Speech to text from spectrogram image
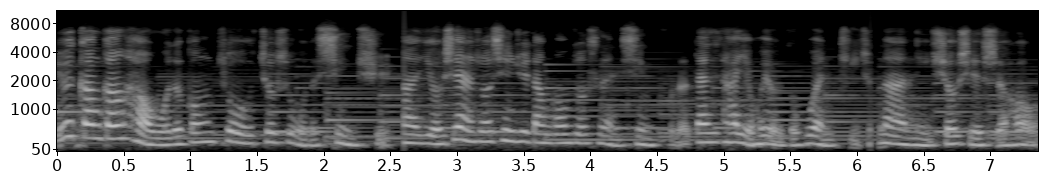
因为刚刚好我的工作就是我的兴趣。那有些人说兴趣当工作是很幸福的，但是他也会有一个问题，就那你休息的时候，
